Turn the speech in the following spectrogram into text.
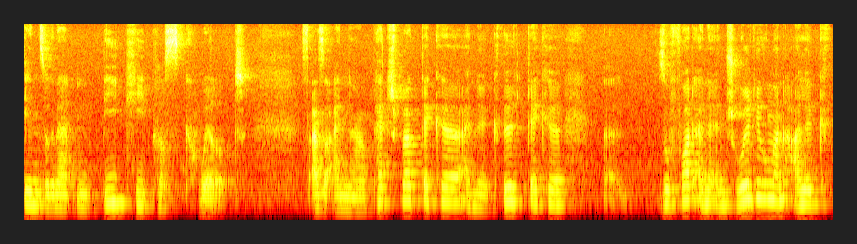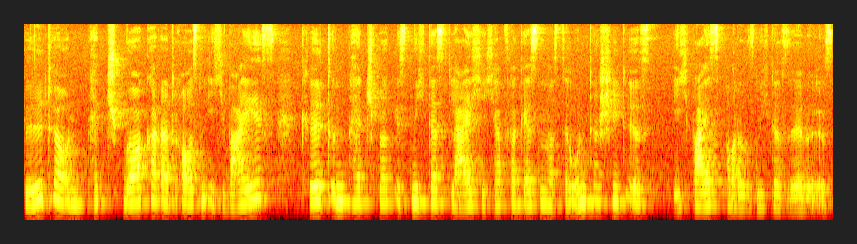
den sogenannten Beekeeper's Quilt. Das ist also eine Patchwork-Decke, eine Quiltdecke. Äh, sofort eine Entschuldigung an alle Quilter und Patchworker da draußen. Ich weiß, Quilt und Patchwork ist nicht das gleiche. Ich habe vergessen, was der Unterschied ist. Ich weiß aber, dass es nicht dasselbe ist.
